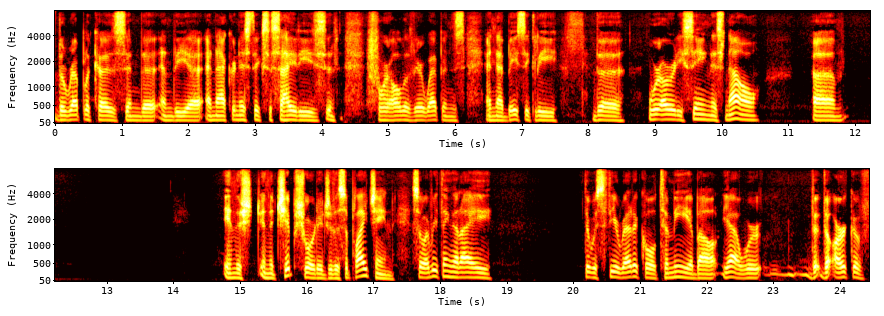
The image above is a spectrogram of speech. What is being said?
the replicas and the and the uh, anachronistic societies for all of their weapons, and that basically the we're already seeing this now. Um, in the sh- in the chip shortage of the supply chain. So everything that I that was theoretical to me about yeah we're the the arc of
